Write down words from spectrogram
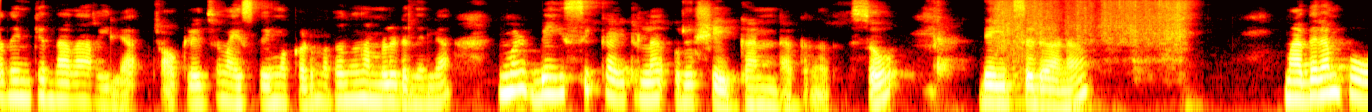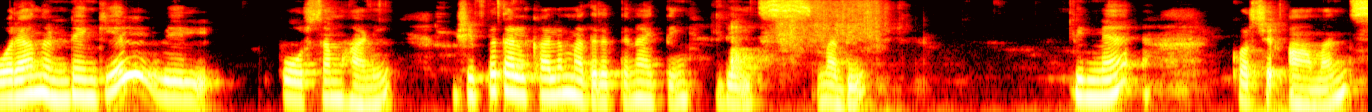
അതെനിക്ക് എന്താണെന്ന് അറിയില്ല. ചോക്ലേറ്റ്സും ഐസ്ക്രീം ഒക്കെ ഇടും. അതൊന്നും നമ്മൾ ഇടുന്നില്ല. നമ്മൾ ബേസിക് ആയിട്ടുള്ള ഒരു ഷേക്കാണ് ഉണ്ടാക്കുന്നത്. സോ ഡേറ്റ്സ് ഇടുകയാണ് മധുരം പോരാന്നുണ്ടെങ്കിൽ വിൽ പോർ സം ഹണി പക്ഷെ ഇപ്പൊ തൽക്കാലം മധുരത്തിന് ഐ തിങ്ക് ഡേറ്റ്സ് മതി. പിന്നെ കുറച്ച് ആമണ്ട്സ്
